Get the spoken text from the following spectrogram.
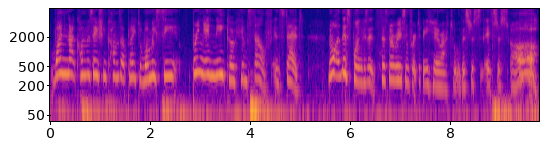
When that conversation comes up later, when we see bring in Nico himself instead. Not at this point because there's no reason for it to be here at all. There's just it's just oh,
